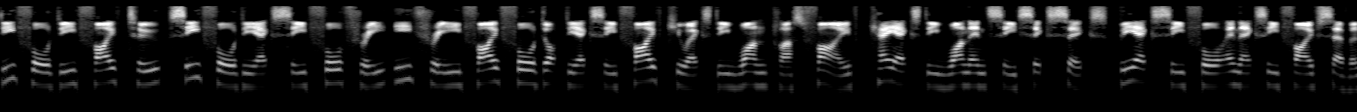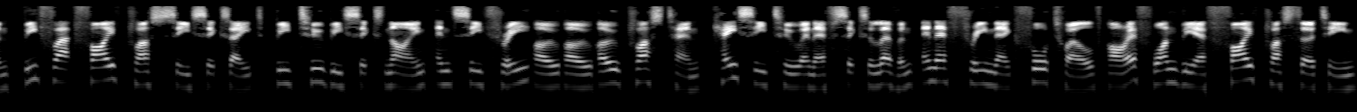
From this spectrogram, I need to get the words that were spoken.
D4 D5 2, C4 DXC 4 3, E3 E5 4.DXC 5 QXD1 plus 5, KXD1 NC 6 6, BXC4 NXE5 7, B flat 5 plus C6 8, B2 B6 9, NC3 0 0 0 plus 10, KC2 NF6 11, NF3 neg 4 12, RF1 BF5 plus 13,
